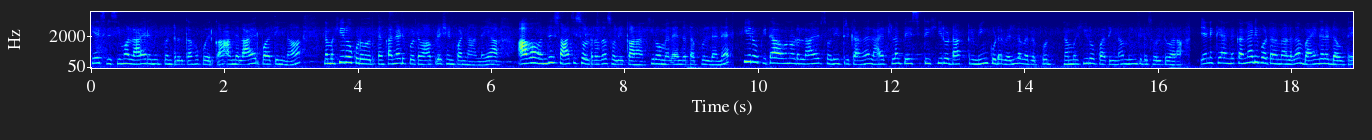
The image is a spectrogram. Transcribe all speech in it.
கேஸ் விஷயமா லாயரை மீட் பண்ணுறதுக்காக போயிருக்கான். அந்த லாயர் பார்த்தீங்கன்னா நம்ம ஹீரோ கூட ஒருத்தன் கண்ணாடி போட்டு ஆப்ரேஷன் பண்ணான் இல்லையா? அவன் வந்து சாட்சி சொல்கிறதா சொல்லியிருக்கானா. ஹீரோ மேலே எந்த தப்பு இல்லைன்னு. ஹீரோ கிட்ட அவனோட லாயர் சொல்லிட்டு இருக்காங்க. லாயர்லாம் பேசிட்டு ஹீரோ டாக்டர் மிங் கூட வெளில வர்றப்போ நம்ம ஹீரோ பார்த்தீங்கன்னா மிங் கிட்ட சொல்லிட்டு வரான். எனக்கு அந்த கண்ணாடி போட்டவன் மேலே தான் பயங்கர டவுட்டு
